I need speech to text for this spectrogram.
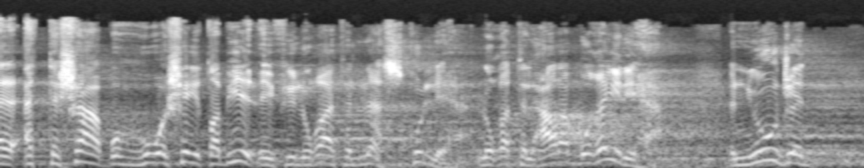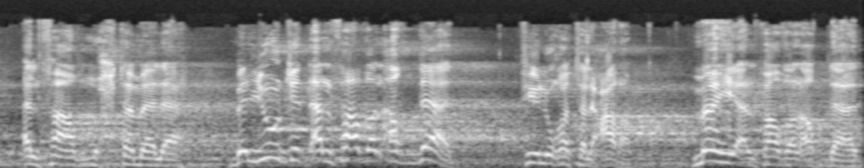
التشابه هو شيء طبيعي في لغات الناس كلها لغة العرب وغيرها. أن يوجد ألفاظ محتملة بل يوجد ألفاظ الأضداد في لغة العرب. ما هي ألفاظ الأضداد؟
